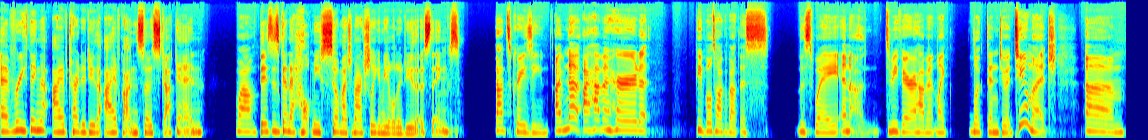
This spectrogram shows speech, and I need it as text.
everything that I've tried to do that I have gotten so stuck in, Wow. this is going to help me so much. I'm actually going to be able to do those things. That's crazy. I've not I haven't heard people talk about this this way and uh, to be fair I haven't like looked into it too much. Um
